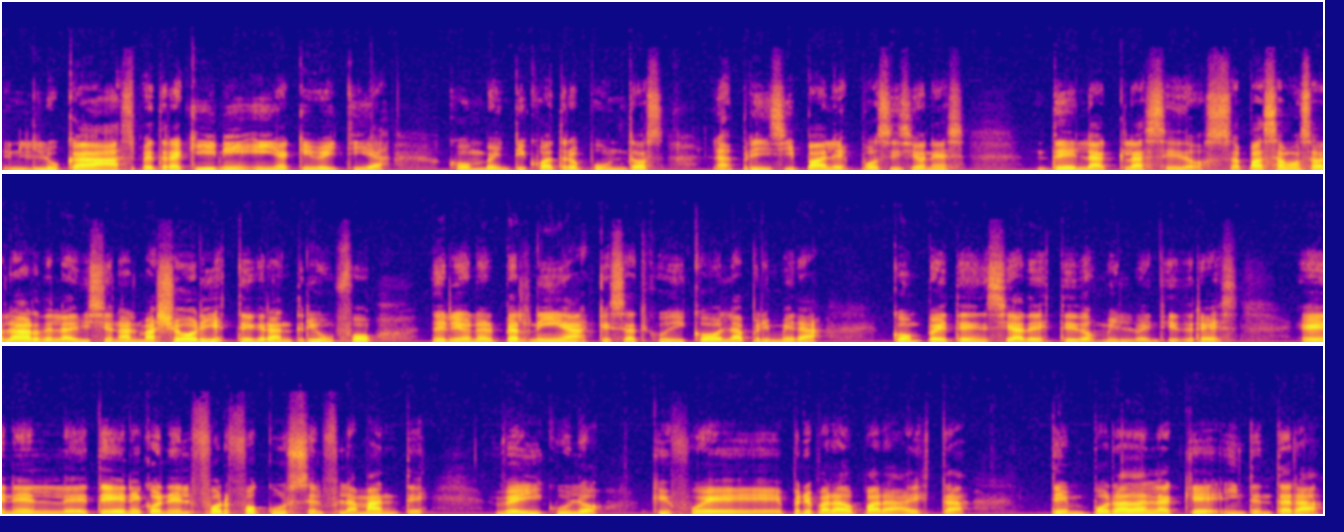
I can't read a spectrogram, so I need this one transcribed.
Lucas Petrachini y Iñaki Beitia con 24 puntos, las principales posiciones de la clase 2. Pasamos a hablar de la divisional mayor y este gran triunfo de Leonel Pernía que se adjudicó la primera competencia de este 2023 en el eh, TN con el Ford Focus, el flamante vehículo que fue preparado para esta temporada en la que intentará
